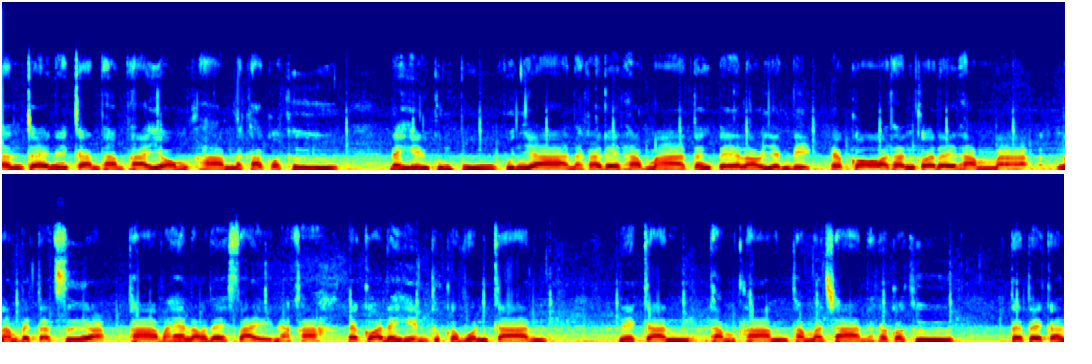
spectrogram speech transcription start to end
ดาลใจในการทำผ้าย้อมคามนะคะ ก็คือได้เห็นคุณปู่คุณย่านะคะ ได้ทำมาตั้งแต่เรายังเด็ก แล้วก็ท่านก็ได้ทำอ่านำไปตัดเสื้อผ้ามาให้เราได้ใส่นะคะ แล้วก็ได้เห็นทุกกระบวนการในการทำครามธรรมชาตินะคะก็คือตั้งแต่การ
